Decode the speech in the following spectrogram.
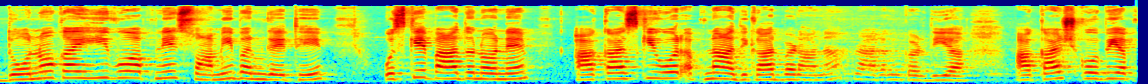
दोनों का ही वो अपने स्वामी बन गए थे। उसके बाद उन्होंने आकाश की ओर अपना अधिकार बढ़ाना प्रारंभ कर दिया। आकाश को भी अप,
